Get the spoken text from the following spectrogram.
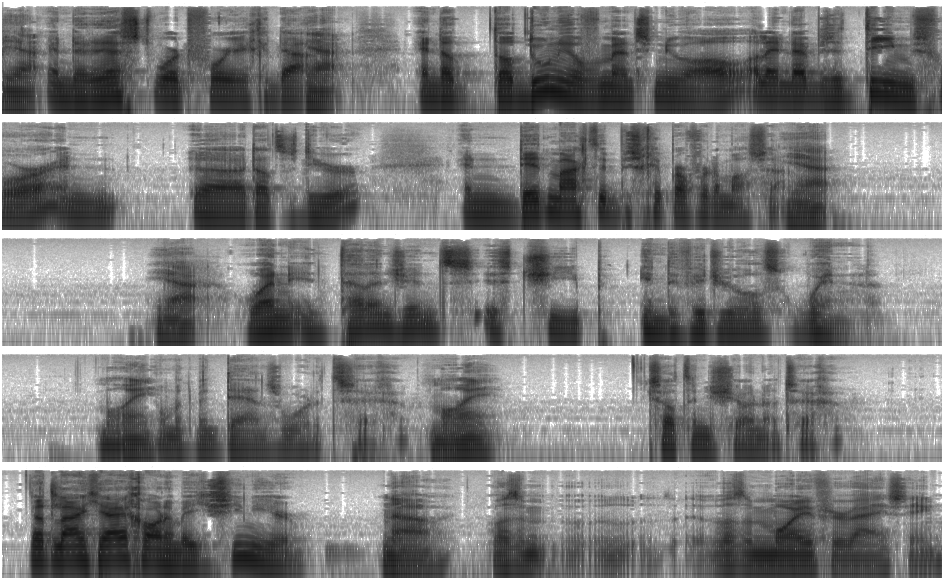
ja. En de rest wordt voor je gedaan. En dat, dat doen heel veel mensen nu al. Alleen daar hebben ze teams voor. En eh, dat is duur. En dit maakt het beschikbaar voor de massa. Ja. Ja, When intelligence is cheap, individuals win. mooi. Om het met Dan's woorden te zeggen. Mooi. Ik zal het in de show notes zeggen. Dat laat jij gewoon een beetje zien hier. Nou, was een, was een mooie verwijzing.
